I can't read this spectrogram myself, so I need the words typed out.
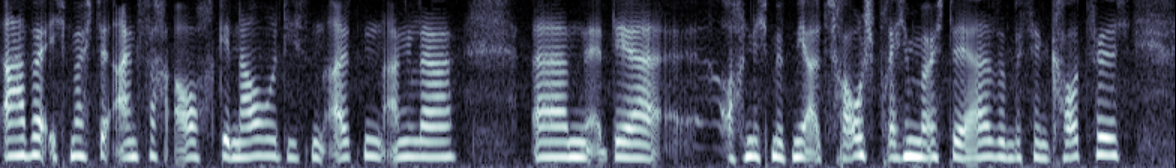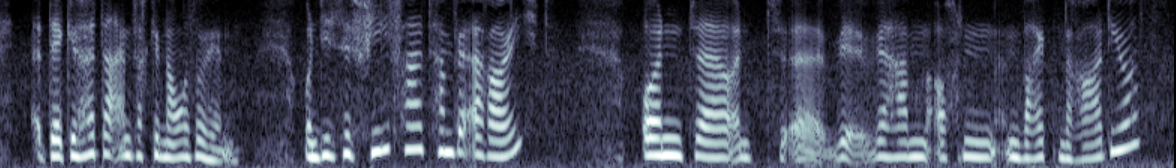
Aber ich möchte einfach auch genau diesen alten Angler, ähm, der auch nicht mit mir als Frau sprechen möchte, ja, so ein bisschen kauzig, der gehört da einfach genauso hin. Und diese Vielfalt haben wir erreicht. Und, äh, und äh, wir, wir haben auch einen, einen weiten Radius.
